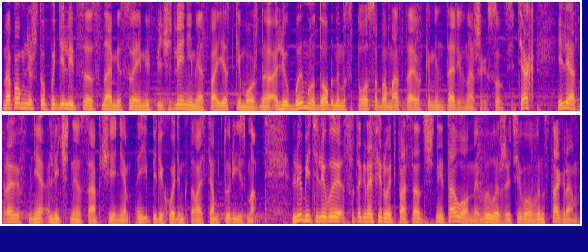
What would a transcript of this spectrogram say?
Напомню, что поделиться с нами своими впечатлениями от поездки можно любым удобным способом, оставив комментарий в наших соцсетях или отправив мне личное сообщение. И переходим к новостям туризма. Любите ли вы сфотографировать посадочный талон и выложить его в Инстаграм?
